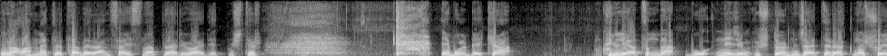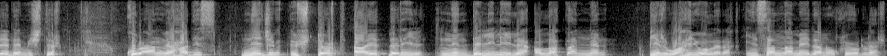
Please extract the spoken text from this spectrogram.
Buna Ahmet ve Taberan sayısınatla rivayet etmiştir. Ebul Beka külliyatında bu Necim 3-4. ayetleri hakkında şöyle demiştir. Kur'an ve hadis Necim 3-4 ayetlerinin deliliyle Allah'tan inen bir vahiy olarak insanlığa meydan okuyorlar.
